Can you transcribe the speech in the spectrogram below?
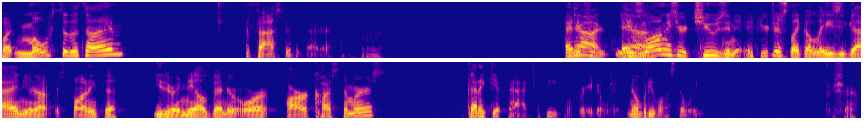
but most of the time the faster the better uh-huh. and Yeah, if you, as long as you're choosing it if you're just like a lazy guy and you're not responding to either a NAILD vendor or our customers got to get back to people right away nobody wants to wait for sure.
